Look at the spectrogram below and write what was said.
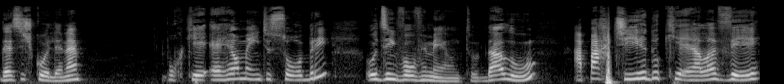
dessa escolha, né? Porque é realmente sobre o desenvolvimento da Lu a partir do que ela vê,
